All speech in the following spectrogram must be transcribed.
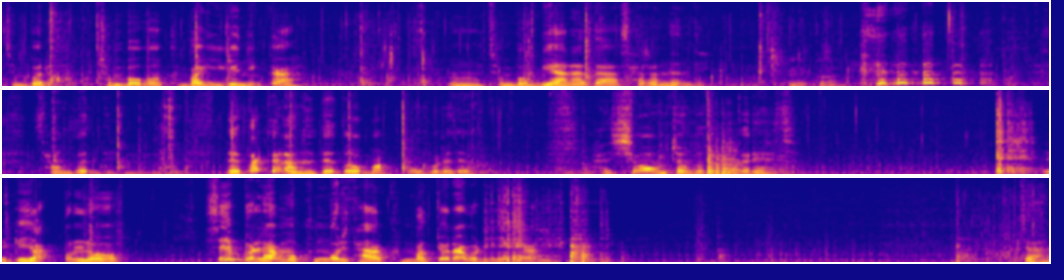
전복, 전복은 금방 익으니까 어, 전복 미안하다 살았는데. 그러니까. 산 건데. 음. 내가 닦아놨는데도 막 오그러져. 한 15분 정도 더 끓여야지. 이렇게 약불로 센 불로 하면 국물이 다 금방 쫄아버리니까. 짠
